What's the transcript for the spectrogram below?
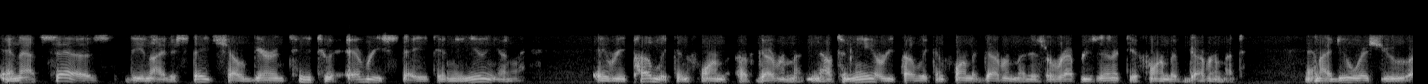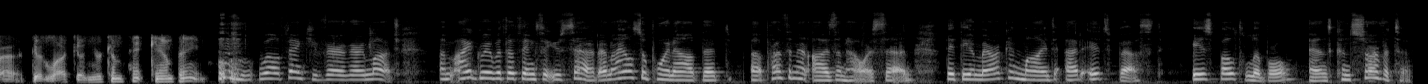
and that says the United States shall guarantee to every state in the Union a Republican form of government. Now, to me, a Republican form of government is a representative form of government and I do wish you uh, good luck on your campaign. well, thank you very, very much. Um, I agree with the things that you said, and I also point out that uh, President Eisenhower said that the American mind at its best is both liberal and conservative.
